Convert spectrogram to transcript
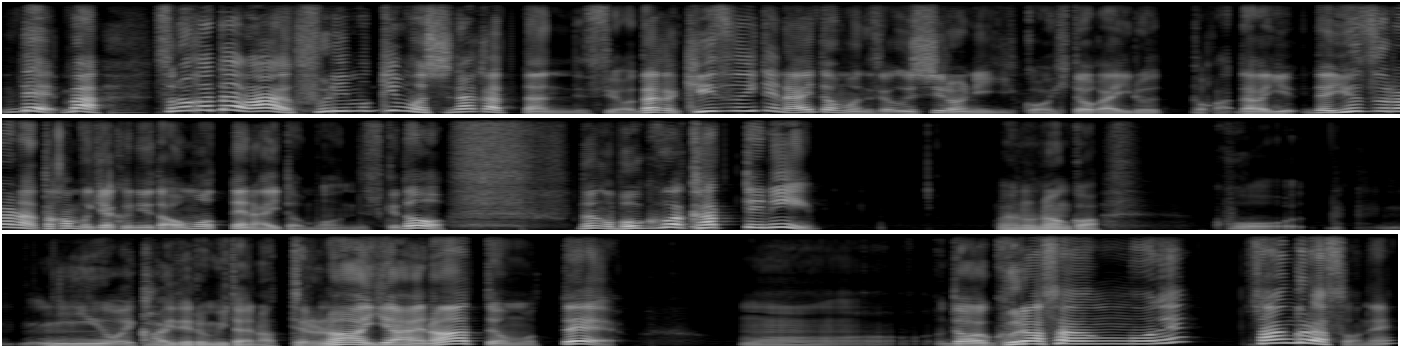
でまあその方は振り向きもしなかったんですよ。だから気づいてないと思うんですよ。後ろにこう人がいるとか。だから譲らなとかも逆に言うとは思ってないと思うんですけどなんか僕は勝手にあのなんかこう匂い嗅いでるみたいになってるな嫌やなって思ってうんだからグラサンをねサングラスをね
